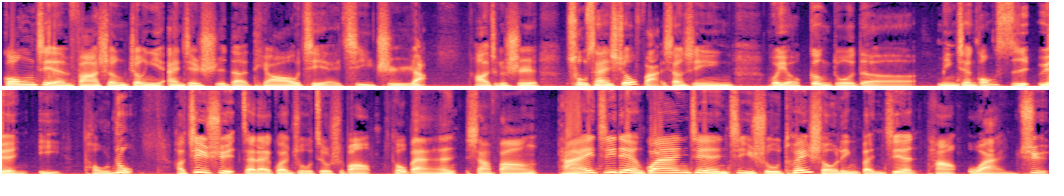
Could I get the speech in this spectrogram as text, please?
公建发生争议案件时的调解机制啊。好，这个是促参修法，相信会有更多的民间公司愿意投入。好，继续再来关注《自由时报》头版下方，台积电关键技术推手林本坚，他婉拒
